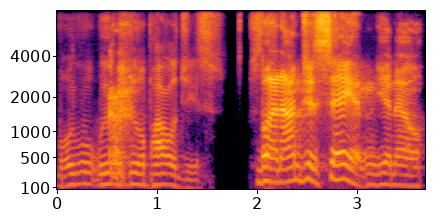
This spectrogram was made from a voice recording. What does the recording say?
we will. We will do apologies. So- but I'm just saying, you know,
